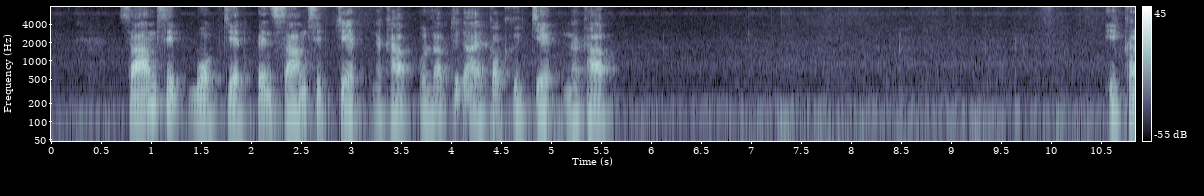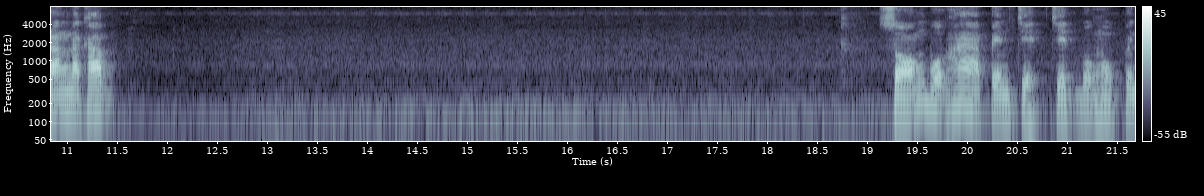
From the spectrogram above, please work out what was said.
30 30 บวก 7 เป็น 37 นะครับ ผลลัพธ์ที่ได้ก็คือ 7 นะครับ อีกครั้งนะครับ 2 บวก 5 เป็น 7 7 บวก 6 เป็น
